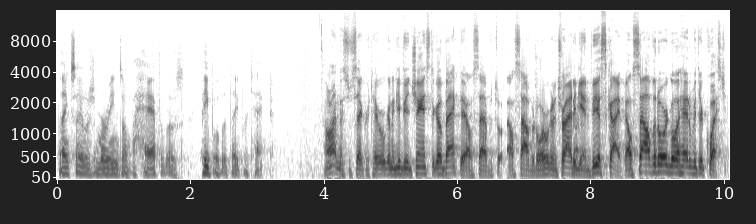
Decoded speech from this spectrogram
thank sailors and Marines on behalf of those people that they protect. All right, Mr. Secretary, we're going to give you a chance to go back to El Salvador. El Salvador. We're going to try it again via Skype. El Salvador, go ahead with your question.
